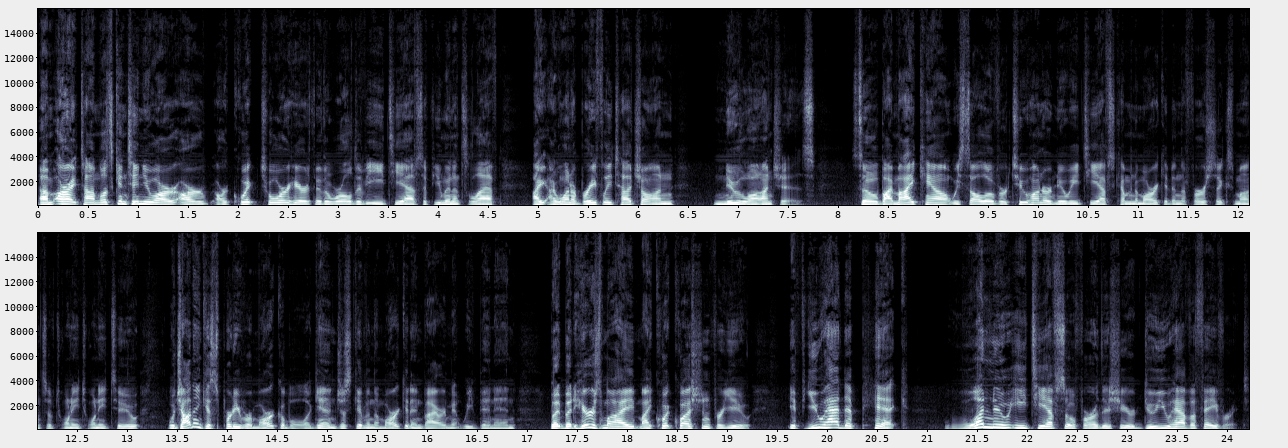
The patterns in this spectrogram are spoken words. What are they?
um, all right, Tom, let's continue our, our, our, quick tour here through the world of ETFs. A few minutes left. I, I want to briefly touch on new launches. So, by my count, we saw over 200 new ETFs coming to market in the first six months of 2022, which I think is pretty remarkable. Again, just given the market environment we've been in. But but here's my my quick question for you: If you had to pick one new ETF so far this year, do you have a favorite?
